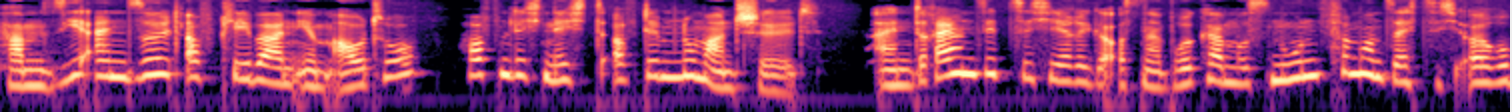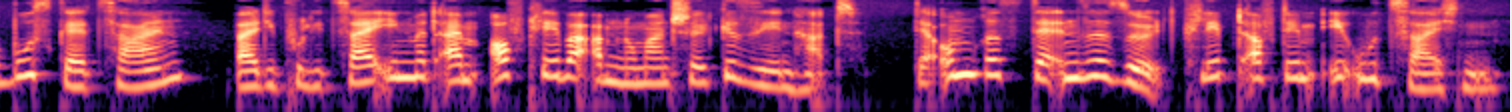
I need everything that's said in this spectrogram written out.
Haben Sie einen Sylt-Aufkleber an Ihrem Auto? Hoffentlich nicht auf dem Nummernschild. Ein 73-jähriger Osnabrücker muss nun 65 Euro Bußgeld zahlen, weil die Polizei ihn mit einem Aufkleber am Nummernschild gesehen hat. Der Umriss der Insel Sylt klebt auf dem EU-Zeichen.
